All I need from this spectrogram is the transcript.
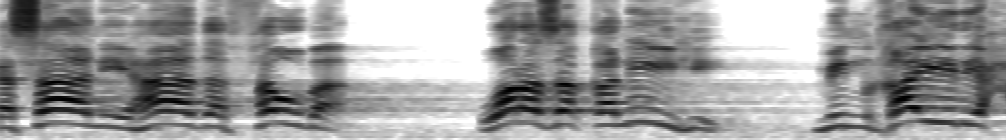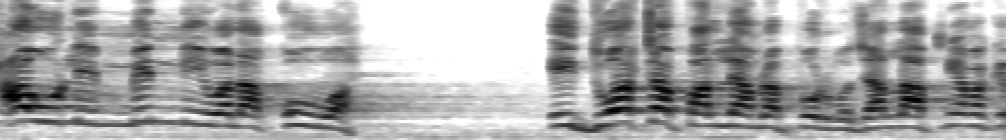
কাসানি হাদা থাউবা ওয়ারাজাকানিহি মিন গাইরি হাউলি মিন্নি ওয়ালা কৌয়া এই দোয়াটা পারলে আমরা পড়ব যে আল্লাহ আপনি আমাকে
